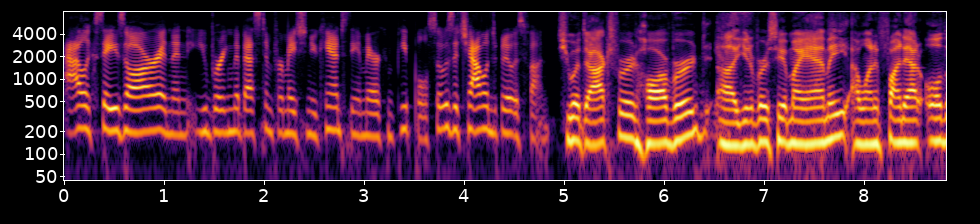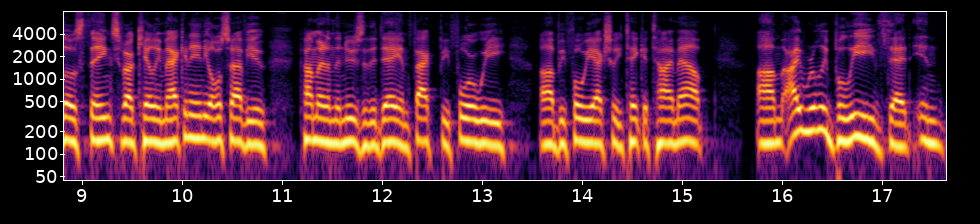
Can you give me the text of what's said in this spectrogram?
Alex Azar, and then you bring the best information you can to the American people. So it was a challenge, but it was fun. She went to Oxford, Harvard, uh, yes. uh, University of Miami. I want to find out all those things about Kayleigh McEnany. Also, have you comment on the news of the day. In fact, before we uh, before we actually take a time out, um, I really believe that in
